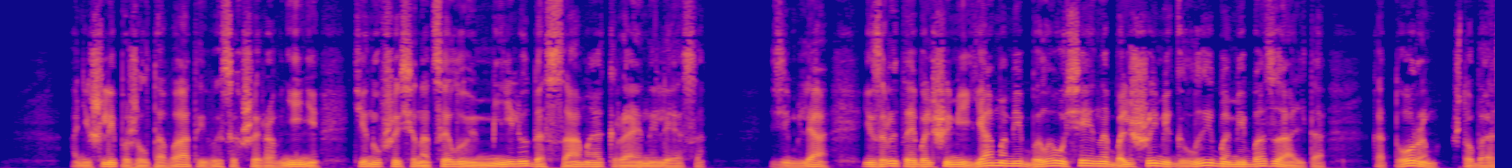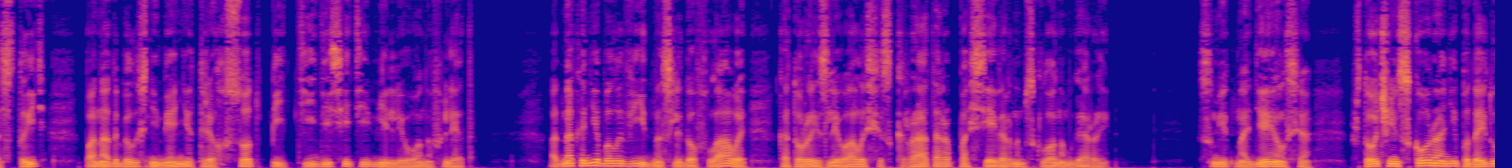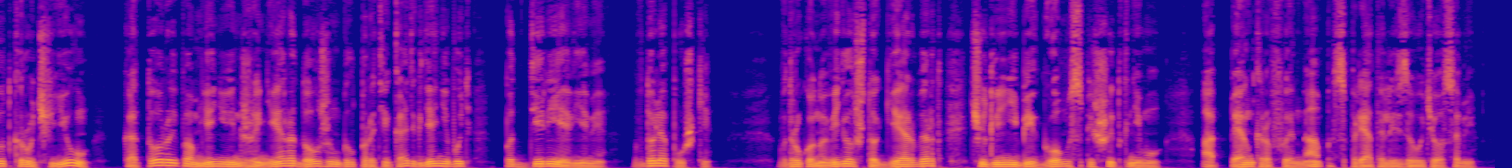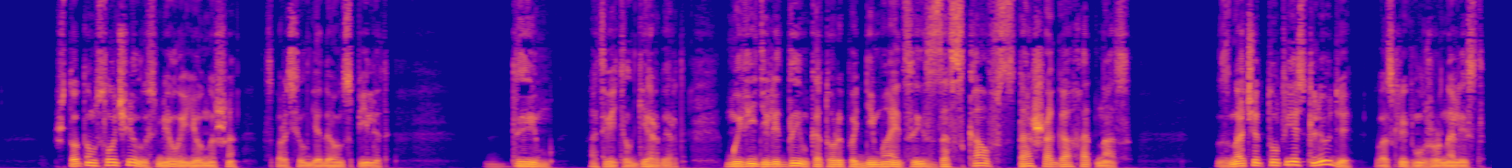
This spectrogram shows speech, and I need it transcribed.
Они шли по желтоватой высохшей равнине, тянувшейся на целую милю до самой окраины леса. Земля, изрытая большими ямами, была усеяна большими глыбами базальта, которым, чтобы остыть, понадобилось не менее 350 миллионов лет. Однако не было видно следов лавы, которая изливалась из кратера по северным склонам горы. Смит надеялся, что очень скоро они подойдут к ручью, который, по мнению инженера, должен был протекать где-нибудь под деревьями, вдоль опушки. Вдруг он увидел, что Герберт чуть ли не бегом спешит к нему, а Пенкроф и Нап спрятались за утесами. — Что там случилось, милый юноша? — спросил Гедеон Спилет. «Дым!» — ответил Герберт. «Мы видели дым, который поднимается из-за скал в ста шагах от нас». «Значит, тут есть люди!» — воскликнул журналист.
